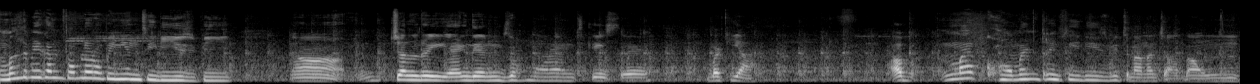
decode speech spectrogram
मतलब एक अनपॉपुलर ओपिनियन सीरीज़ भी आ, चल रही है गैंग्स ऑफ़ मोरॉन्स के से। बट या अब मैं कॉमेंट्री सीरीज़ भी चलाना चाहता हूँ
